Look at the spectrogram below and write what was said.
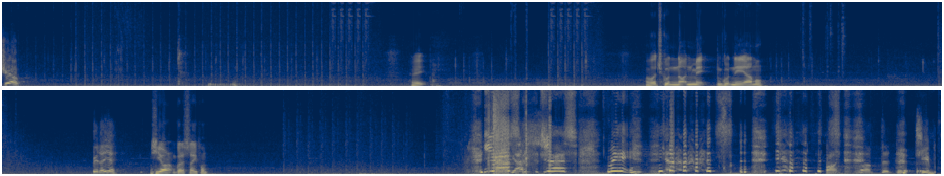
Him. Right. I've let you got nothing, mate. I've got no ammo. Where are you? Here, I'm gonna snipe him. Yes! Yes! Yes! Mate! Yes! Yes! Fuck. Uh, the, the,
